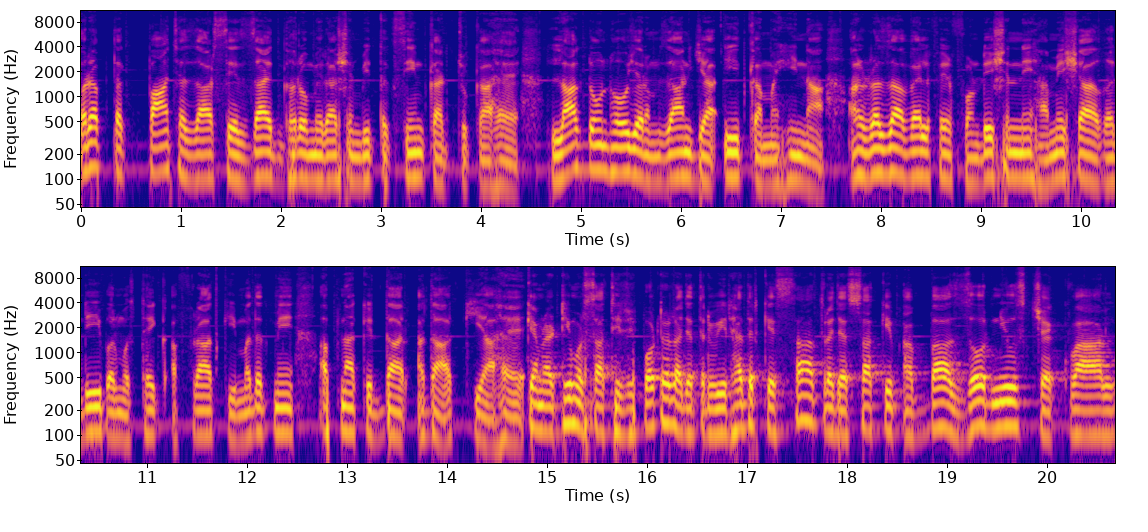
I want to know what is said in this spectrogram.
और अब तक पाँच हज़ार से जायद घरों में राशन भी तकसीम कर चुका है। लॉकडाउन हो या रमज़ान या ईद का महीना, अलरज़ा वेलफेयर फाउंडेशन ने हमेशा गरीब और मुस्तक अफराद की मदद में अपना किरदार अदा किया है। कैमरा टीम और साथी रिपोर्टर राजा तनवीर हैदर के साथ राजा साकिब अब्बास, ज़ोर न्यूज़, चकवाल।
